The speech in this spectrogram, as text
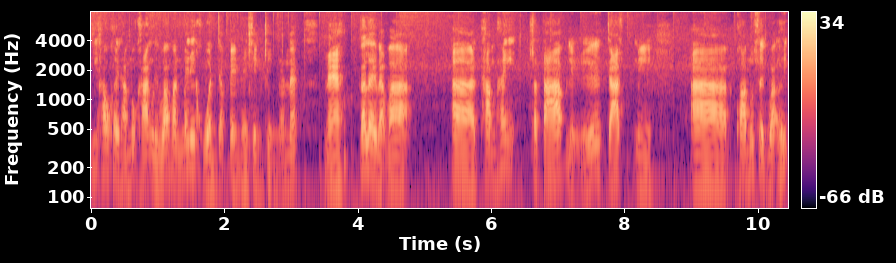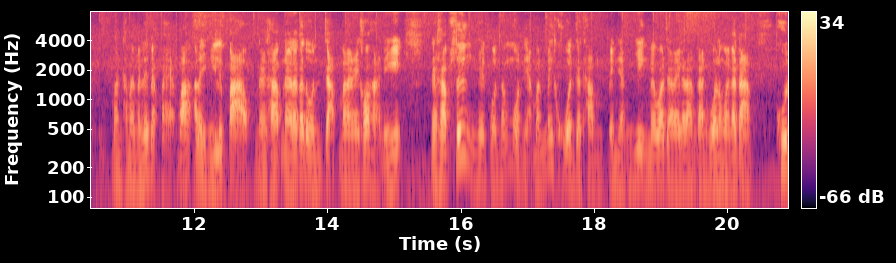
ที่เขาเคยทำทุกครั้ง หรือว่ามันไม่ได้ควรจะเป็นในสิ่งสิ่งนั้นนะนะก็เลยแบบว่าอ่าทำให้สตาฟหรือจัสมีความรู้สึกว่าเฮ้ยมันทำไมมันเล่นแปลกๆวะอะไรอย่างนี้หรือเปล่านะครับนะแล้วก็โดนจับมาในข้อหานี้ นะครับ ซึ่งเหตุผลทั้งหมดเนี่ยมันไม่ควรจะทำเป็นอย่างยิ่ง ไม่ว่าจะอะไรก็ตามการหัวรางวัลก็ตาม คุณ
